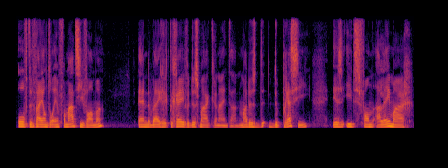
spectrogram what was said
Of de vijand wil informatie van me en de weiger ik te geven, dus maak ik er een eind aan. Maar dus de, depressie is iets van alleen maar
